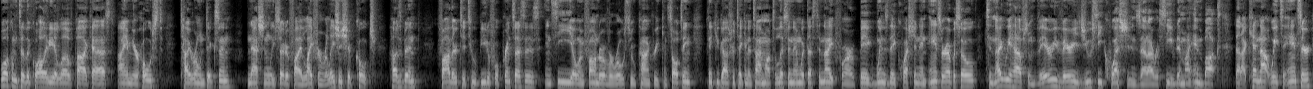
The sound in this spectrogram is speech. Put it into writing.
Welcome to the Quality of Love podcast. I am your host, Tyrone Dixon, nationally certified life and relationship coach, husband, father to two beautiful princesses, and CEO and founder of A Rose Through Concrete Consulting. Thank you guys for taking the time out to listen in with us tonight for our big Wednesday question and answer episode. Tonight we have some very, very juicy questions that I received in my inbox that I cannot wait to answer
